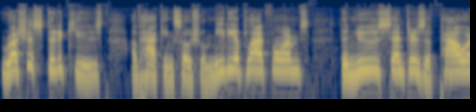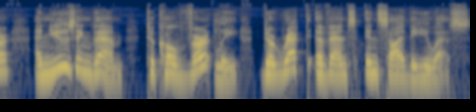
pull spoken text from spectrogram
Russia stood accused of hacking social media platforms, the news centers of power, and using them to covertly direct events inside the U.S.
